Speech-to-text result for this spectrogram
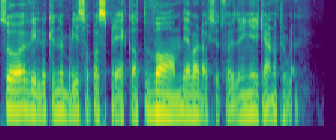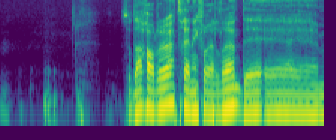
så vil du kunne bli såpass sprek at vanlige hverdagsutfordringer ikke er noe problem. Så der har du det. Trening for eldre. Det er eh,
